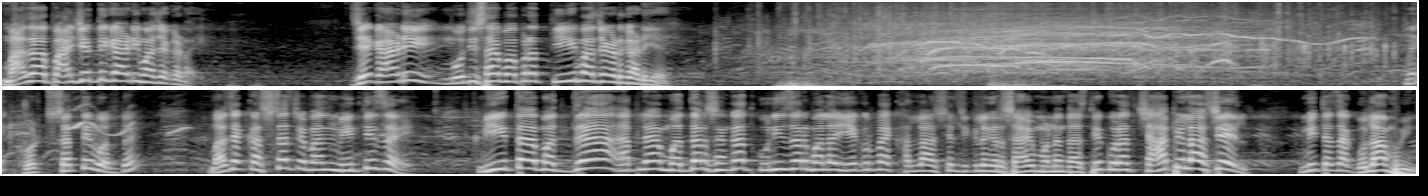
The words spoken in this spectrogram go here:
माझा पाहिजे ती गाडी माझ्याकडं आहे. जे गाडी मोदी साहेब वापरत तीही माझ्याकडे गाडी आहे. नाही खोट सत्य बोलतोय. माझ्या कष्टाचे माझ्या मेहनतीचं आहे. मी इथं मध्या आपल्या मतदारसंघात कुणी जर मला एक रुपया खाल्ला असेल चिखलेकर साहेब म्हणत असते कुणा चहा पिला असेल मी त्याचा गुलाम होईन.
